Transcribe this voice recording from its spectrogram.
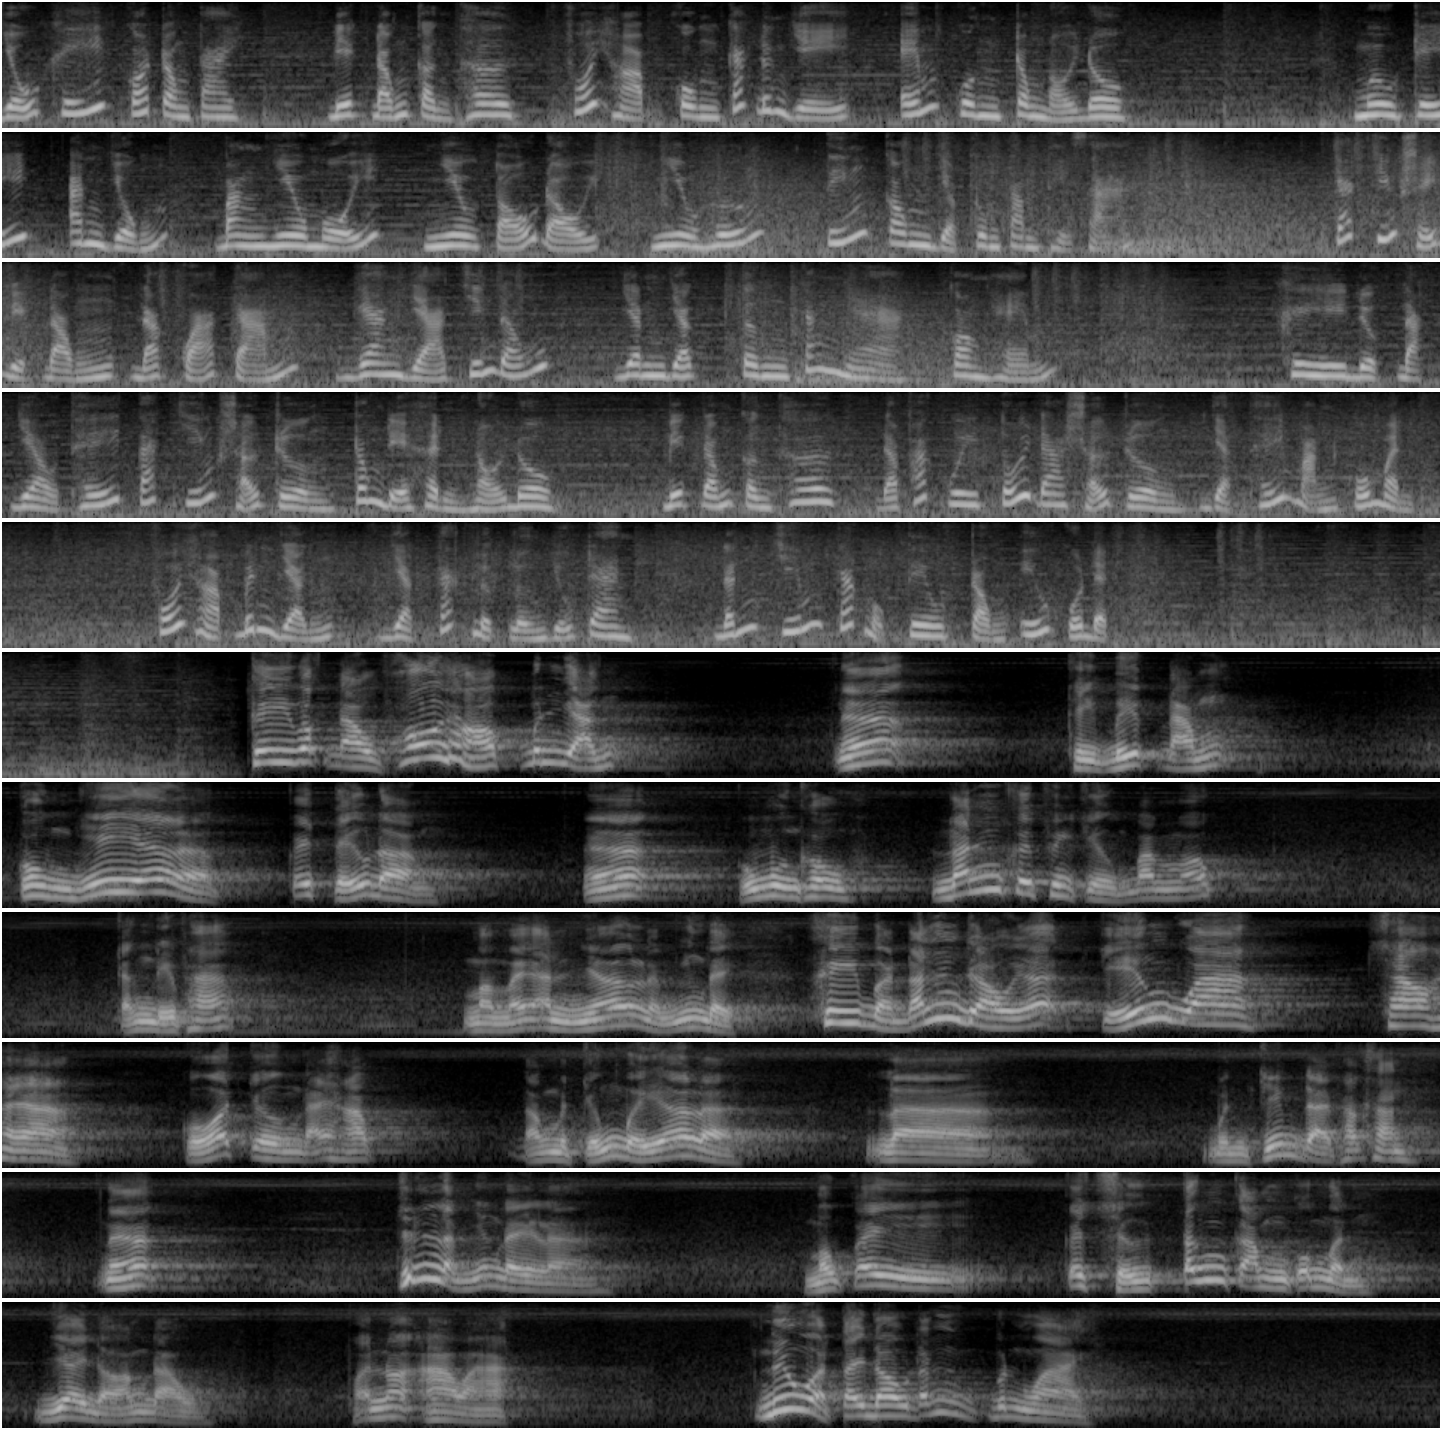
vũ khí có trong tay biệt động cần thơ phối hợp cùng các đơn vị ém quân trong nội đô. Mưu trí anh dũng bằng nhiều mũi nhiều tổ đội nhiều hướng tiến công vào trung tâm thị xã. Các chiến sĩ biệt động đã quả cảm gan dạ chiến đấu giành giật từng căn nhà con hẻm khi được đặt vào thế tác chiến sở trường trong địa hình nội đô, biệt động Cần Thơ đã phát huy tối đa sở trường và thế mạnh của mình. Phối hợp binh dẫn và các lực lượng vũ trang đánh chiếm các mục tiêu trọng yếu của địch. Khi bắt đầu phối hợp binh dẫn đó, thì biệt động cùng với là cái tiểu đoàn đó, của quân khu đánh cái phi trường 31 trận địa pháp. Mà mấy anh nhớ là vấn đề, khi mà đánh rồi á, chuyển qua sau hè của trường đại học đặng mình chuẩn bị á là là mình chiếm đài phát thanh. Đó. Chính là vấn đề là một cái cái sự tấn công của mình giai đoạn đầu phải nói ào ạt. Nếu mà tay đô đánh bên ngoài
